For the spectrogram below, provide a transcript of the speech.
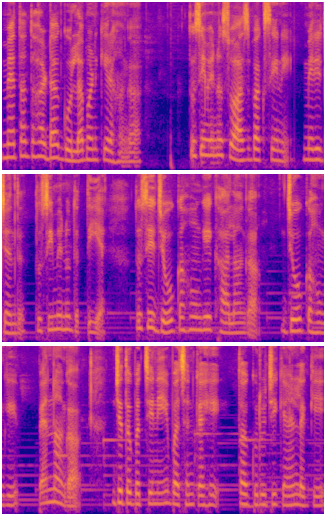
ਮੈਂ ਤਾਂ ਤੁਹਾਡਾ ਗੋਲਾ ਬਣ ਕੇ ਰਹਾਂਗਾ। ਤੁਸੀਂ ਮੈਨੂੰ ਸਵਾਸ ਬਖਸ਼ੇ ਨੇ, ਮੇਰੀ ਜਿੰਦ, ਤੁਸੀਂ ਮੈਨੂੰ ਦਿੱਤੀ ਹੈ। ਤੁਸੀਂ ਜੋ ਕਹੋਗੇ ਖਾ ਲਾਂਗਾ, ਜੋ ਕਹੋਗੇ ਪਹਿਨਾਂਗਾ। ਜਦੋਂ ਬੱਚੇ ਨੇ ਇਹ ਬਚਨ ਕਹੇ, ਤਾਂ ਗੁਰੂ ਜੀ ਕਹਿਣ ਲੱਗੇ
